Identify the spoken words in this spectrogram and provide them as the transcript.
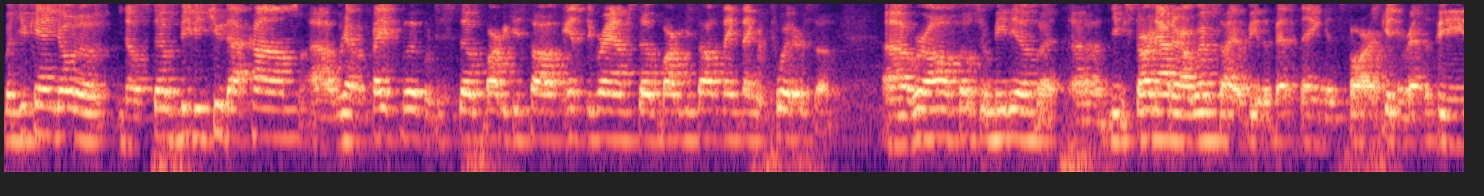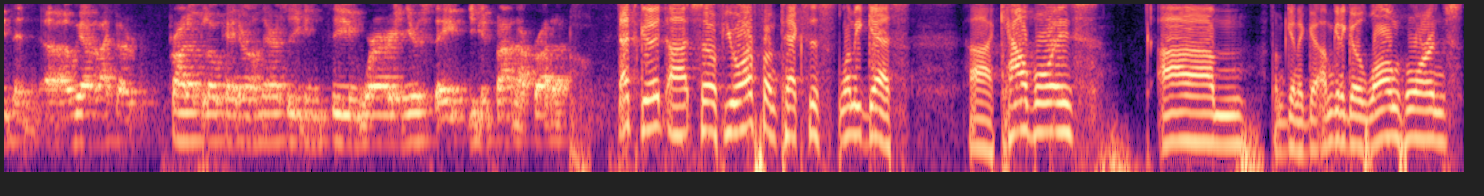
but you can go to, you know, StubbsBBQ.com. Uh, we have a Facebook, which is Stubbs Barbecue Sauce, Instagram, Stubbs Barbecue Sauce, same thing with Twitter. So uh, we're all social media, but uh, you starting out at our website would be the best thing as far as getting recipes. And uh, we have like a product locator on there so you can see where in your state you can find our products. That's good. Uh, so, if you are from Texas, let me guess, uh, Cowboys. Um, I'm gonna go. I'm gonna go Longhorns.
